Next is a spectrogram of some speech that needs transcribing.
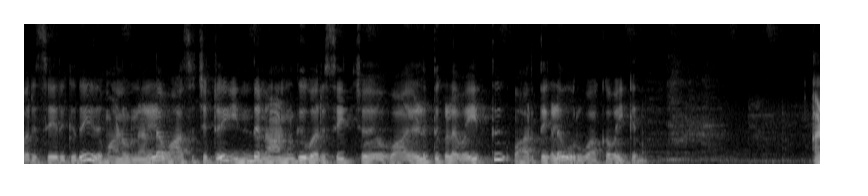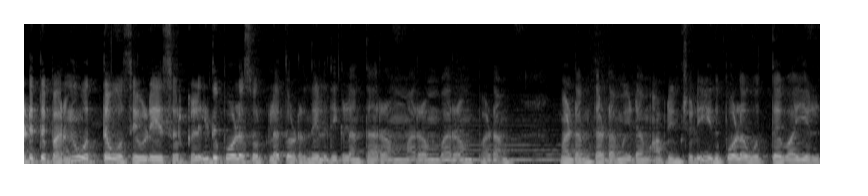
வரிசை இருக்குது. இது மாணவர்கள் நல்லா வாசிச்சுட்டு இந்த நான்கு வரிசை வா எழுத்துக்களை வைத்து வார்த்தைகளை உருவாக்க வைக்கணும். அடுத்து பாருங்கள் ஒத்த ஓசையுடைய சொற்கள். இது போல் சொற்களை தொடர்ந்து எழுதிக்கலாம். தரம் மரம் வரம் படம் மடம் தடம் இடம் அப்படின்னு சொல்லி இது போல் ஒத்த வயல்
